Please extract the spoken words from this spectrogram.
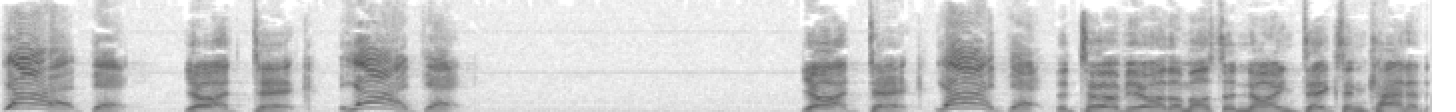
You're a dick. You're a dick. You're a dick. You're a dick. You're a dick. The two of you are the most annoying dicks in Canada.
